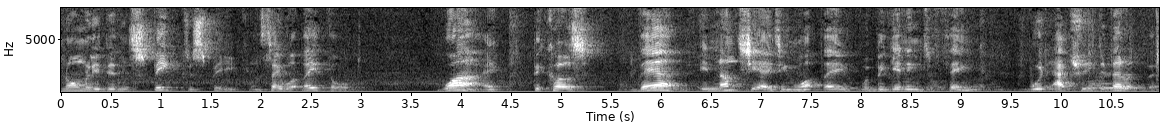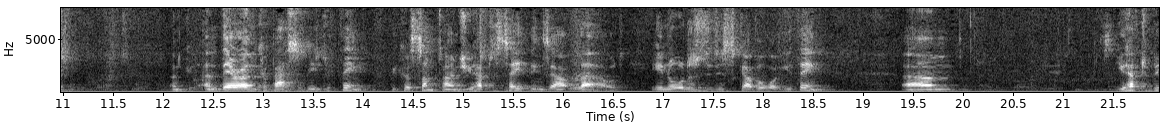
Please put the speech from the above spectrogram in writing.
normally didn't speak to speak and say what they thought. Why? Because their enunciating what they were beginning to think would actually develop them and, and their own capacity to think. Because sometimes you have to say things out loud in order to discover what you think. Um, you have to be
